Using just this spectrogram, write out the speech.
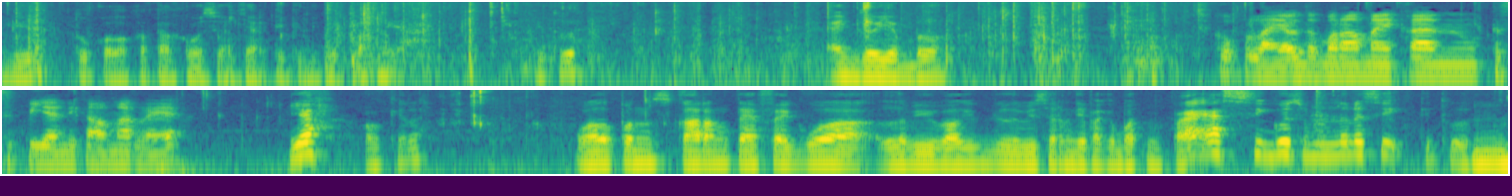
Gitu kalau kata gue sih acara TV di Jepang ya. Gitu lah enjoyable. Cukup lah ya untuk meramaikan kesepian di kamar lah ya. ya oke lah. Walaupun sekarang TV gua lebih lebih sering dipakai buat PS sih gue sebenarnya sih gitu. Hmm.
